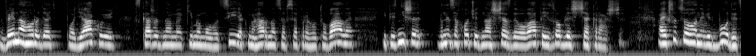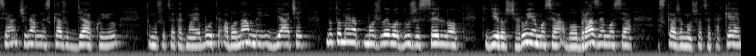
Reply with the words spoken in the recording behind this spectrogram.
винагородять, подякують, скажуть нам, які ми молодці, як ми гарно це все приготували, і пізніше вони захочуть нас ще здивувати і зроблять ще краще. А якщо цього не відбудеться, чи нам не скажуть дякую, тому що це так має бути, або нам не віддячать, ну то ми, можливо, дуже сильно тоді розчаруємося або образимося, скажемо, що це таке.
